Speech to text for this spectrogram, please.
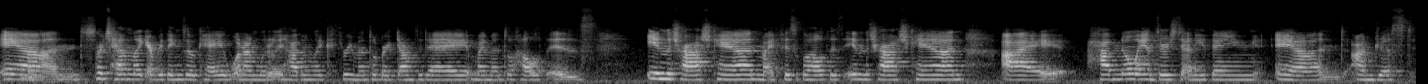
and pretend like everything's okay when I'm literally having like three mental breakdowns a day. My mental health is in the trash can. My physical health is in the trash can. I have no answers to anything and I'm just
